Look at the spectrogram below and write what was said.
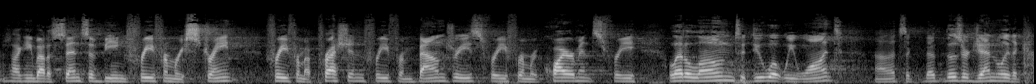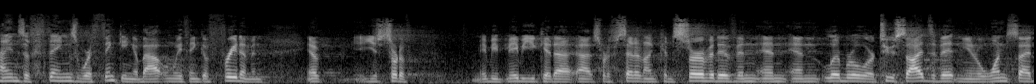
We're talking about a sense of being free from restraint, free from oppression, free from boundaries, free from requirements, free, let alone to do what we want uh, that's a, that, those are generally the kinds of things we're thinking about when we think of freedom. And you know, you sort of maybe maybe you could uh, uh, sort of set it on conservative and, and, and liberal or two sides of it. And you know, one side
